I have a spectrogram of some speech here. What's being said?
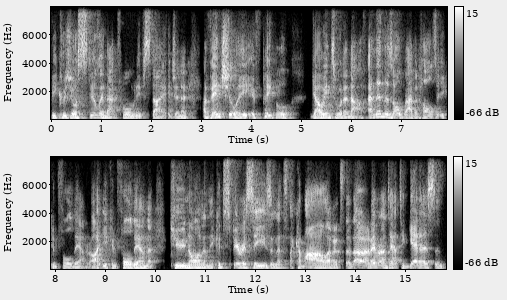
because you're still in that formative stage. And then eventually, if people go into it enough, and then there's all rabbit holes that you can fall down, right? You can fall down the QAnon and the conspiracies, and it's the cabal, and it's the oh, and everyone's out to get us, and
